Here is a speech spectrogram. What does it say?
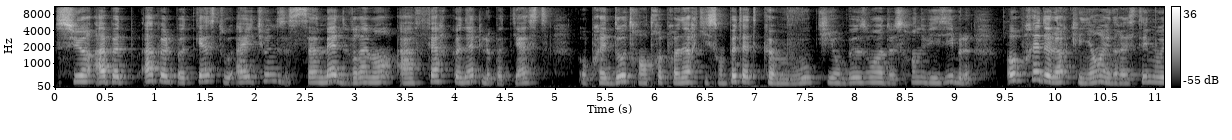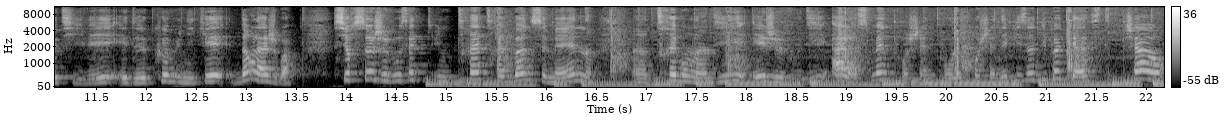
sur Apple, Podcast ou iTunes. Ça m'aide vraiment à faire connaître le podcast auprès d'autres entrepreneurs qui sont peut-être comme vous, qui ont besoin de se rendre visibles auprès de leurs clients et de rester motivés et de communiquer dans la joie. Sur ce, je vous souhaite une très très bonne semaine, un très bon lundi et je vous dis à la semaine prochaine pour le prochain épisode du podcast. Ciao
